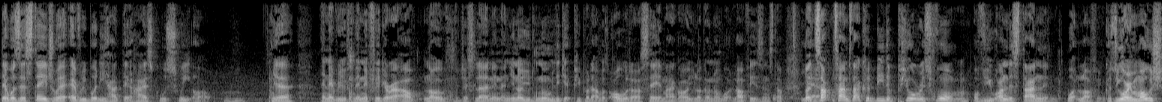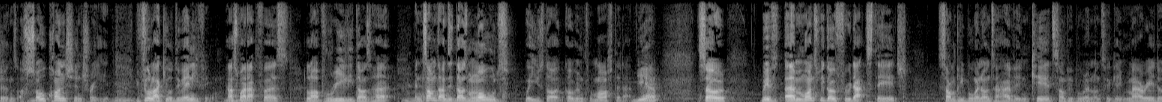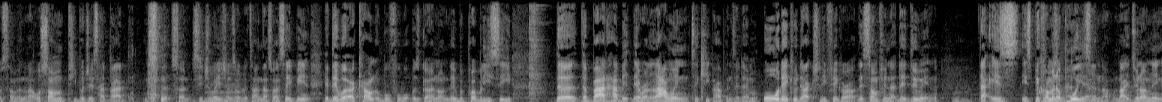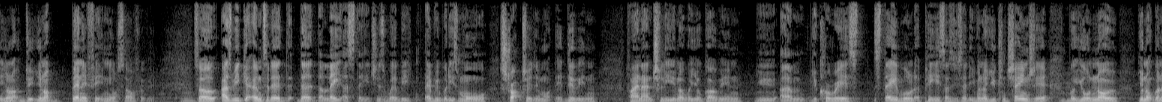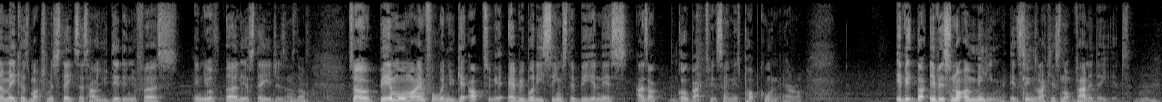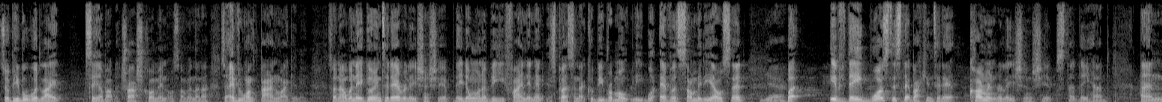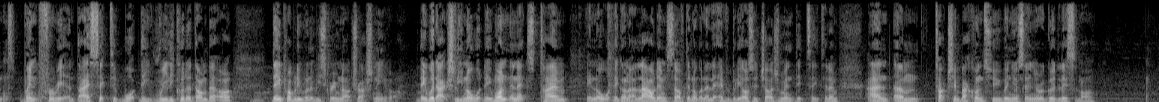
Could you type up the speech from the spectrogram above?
there was a stage where everybody had their high school sweetheart. Mm-hmm. Yeah. And every then they figure out, oh, no, just learning. And you know, you'd normally get people that was older saying like, "Oh, you lot don't know what love is and stuff." But Yeah. sometimes that could be the purest form of you understanding what loving, because your emotions are so concentrated. Mm. You feel like you'll do anything. That's why mm. that first love really does hurt, mm-hmm. and sometimes it does mold where you start going from after that. Yeah. So, with um, once we go through that stage, some people went on to having kids, some people went on to getting married or something like that, or some people just had bad situations all mm. the time. That's why I say, being if they were accountable for what was going on, they would probably see the the bad habit they're allowing to keep happen to them, mm. or they could actually figure out there's something that they're doing mm-hmm. that is is becoming Causing a that, poison now. Like, do you know what I mean? You're not mm. do, you're not benefiting yourself with it. So as we get into the, the the later stages where we everybody's more structured in what they're doing financially, you know where you're going, you mm. um your career's stable at peace, as you said, even though you can change it, mm. but you'll know you're not gonna make as much mistakes as how you did in your first in your earlier stages and mm. stuff. So being more mindful when you get up to it, everybody seems to be in this as I go back to it saying this popcorn era. If it if it's not a meme, it seems like it's not validated. So people would like say about the trash comment or something like that. So everyone's bandwagoning. So now when they go into their relationship, they don't want to be finding this person that could be remotely whatever somebody else said. Yeah. But if they was to step back into their current relationships that they had and went through it and dissected what they really could have done better, they probably wouldn't be screaming out trash neither. They would actually know what they want the next time. They know what they're going to allow themselves. They're not going to let everybody else's judgment dictate to them. And um, touching back onto when you're saying you're a good listener,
